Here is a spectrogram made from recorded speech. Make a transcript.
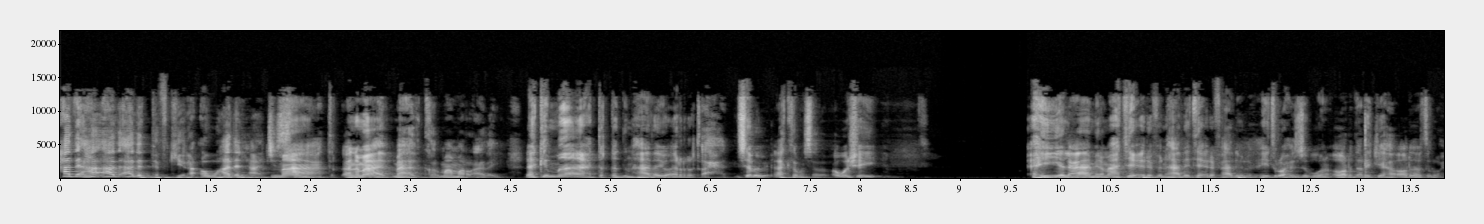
هذا هذا هذا التفكير أو هذا الهاجس. ما أعتقد أنا ما ما أذكر ما مر علي. لكن ما أعتقد إن هذا يؤرق أحد لسبب أكثر من سبب. أول شيء هي العاملة ما تعرف إن هذه تعرف هذه ولا هي تروح الزبون أوردر يجيها أوردر تروح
